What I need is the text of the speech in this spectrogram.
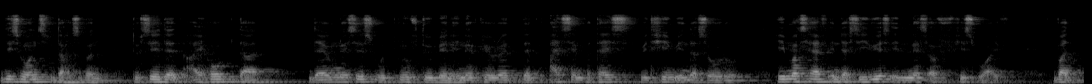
this once to the husband, to say that I hoped that diagnosis would prove to be an inaccurate that I sympathize with him in the sorrow he must have in the serious illness of his wife. But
